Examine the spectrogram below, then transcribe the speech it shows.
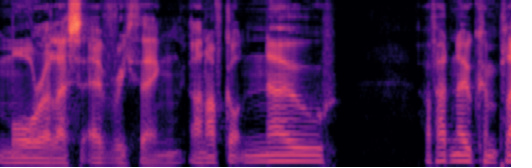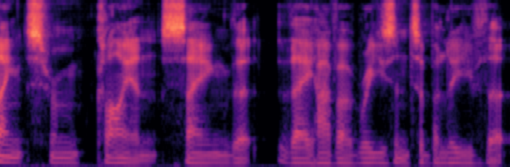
more or less everything, and I've got no. I've had no complaints from clients saying that they have a reason to believe that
